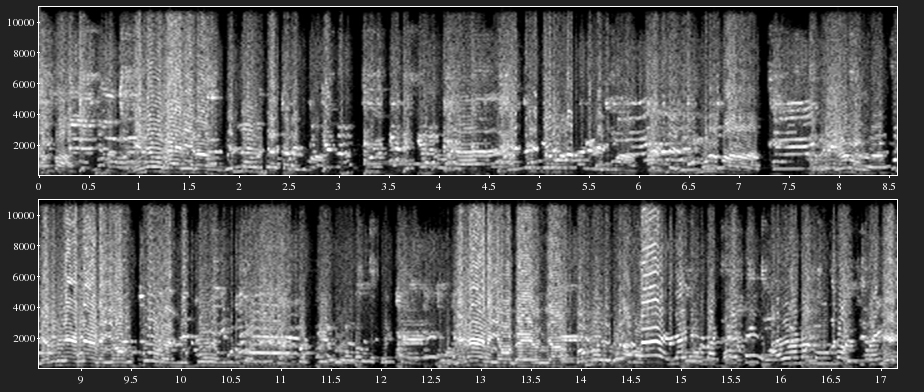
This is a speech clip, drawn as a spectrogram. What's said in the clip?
தப்பா? என்ன காரியம்? மூணு பாலா என்ன அடையும்? முப்பது மூணு பால் என்ன அடையும்? மக்கா இறஞ்சா எ-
